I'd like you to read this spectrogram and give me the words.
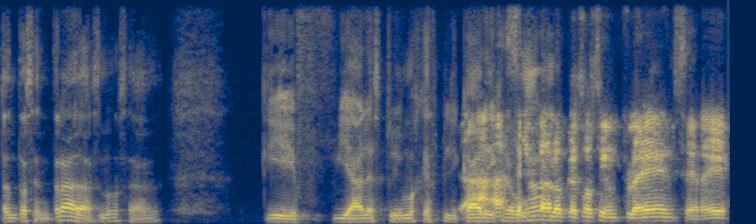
tantas entradas, no? O sea, y ya les tuvimos que explicar. Ah, y dijeron, ah, lo que sos influencer, eh.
